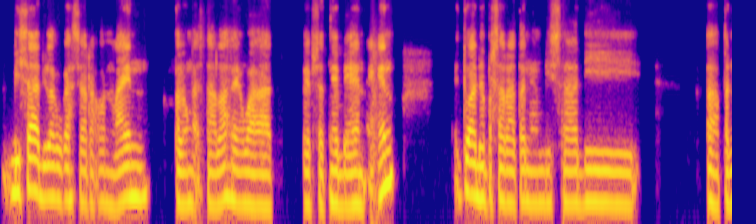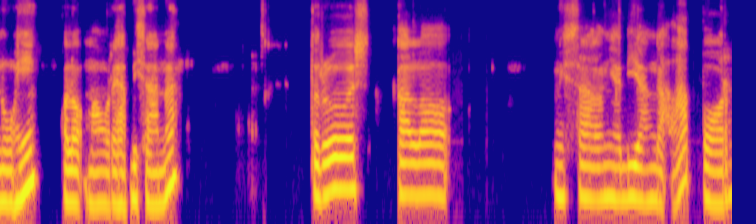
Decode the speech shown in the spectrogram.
bisa dilakukan secara online kalau nggak salah lewat websitenya BNN itu ada persyaratan yang bisa dipenuhi uh, kalau mau rehab di sana. Terus kalau misalnya dia nggak lapor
